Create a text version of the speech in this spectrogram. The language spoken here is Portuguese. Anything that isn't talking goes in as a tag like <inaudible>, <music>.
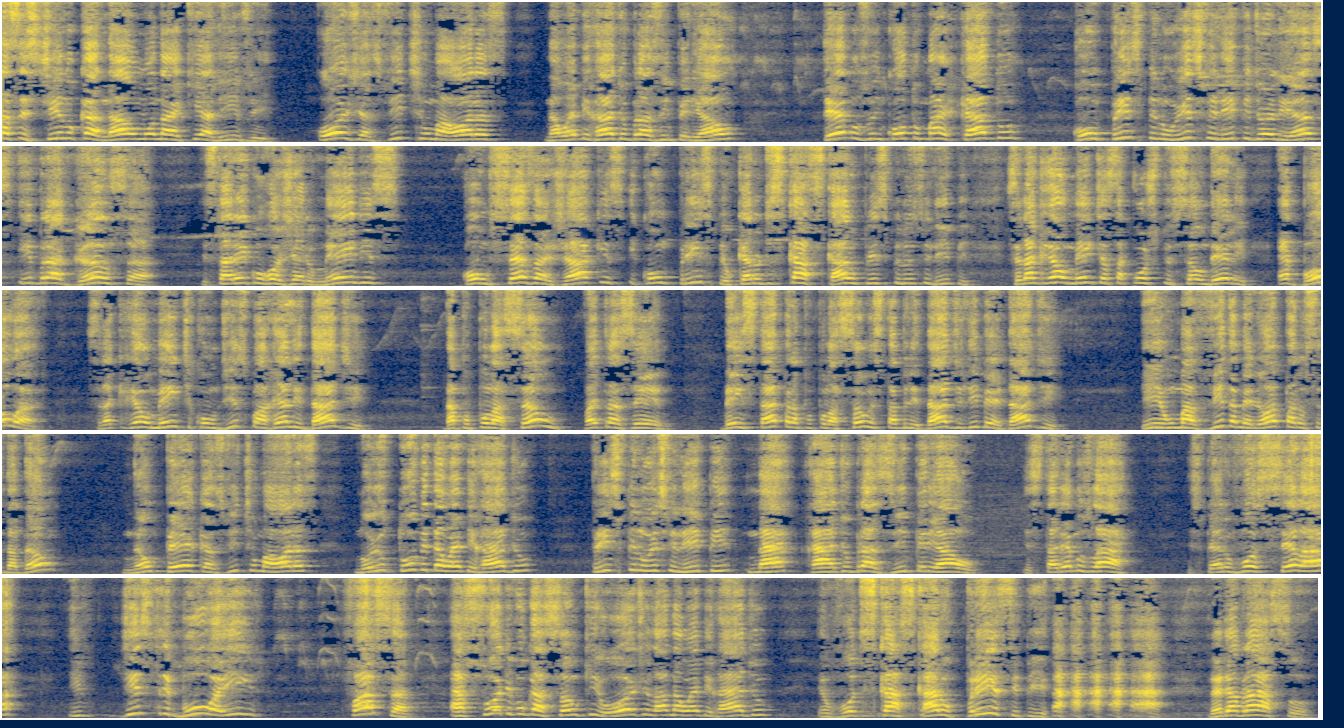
está assistindo o canal Monarquia Livre. Hoje, às 21 horas, na Web Rádio Brasil Imperial, temos um encontro marcado com o príncipe Luiz Felipe de Orleans e Bragança. Estarei com o Rogério Mendes, com o César Jaques e com o príncipe. Eu quero descascar o príncipe Luiz Felipe. Será que realmente essa constituição dele é boa? Será que realmente condiz com a realidade da população? Vai trazer bem-estar para a população, estabilidade, liberdade e uma vida melhor para o cidadão? Não perca às 21 horas no YouTube da Web Rádio Príncipe Luiz Felipe na Rádio Brasil Imperial. Estaremos lá. Espero você lá e distribua aí, faça a sua divulgação que hoje lá na web rádio eu vou descascar o príncipe. <laughs> Grande abraço!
